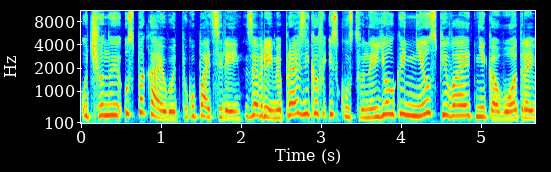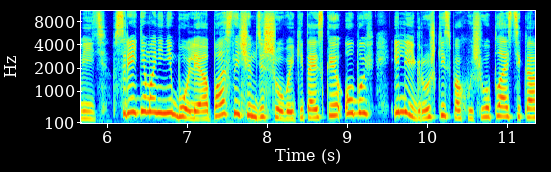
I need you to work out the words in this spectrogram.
ученые успокаивают покупателей. За время праздников искусственная елка не успевает никого отравить. В среднем они не более опасны, чем дешевая китайская обувь или игрушки из пахучего пластика,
